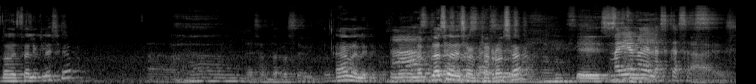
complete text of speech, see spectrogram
¿Dónde está la iglesia? Ah, la de Santa Rosa de. Ándale, la, Ah, la plaza de Santa Rosa. Sí, este, Mariano de las Casas. Ah, es.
